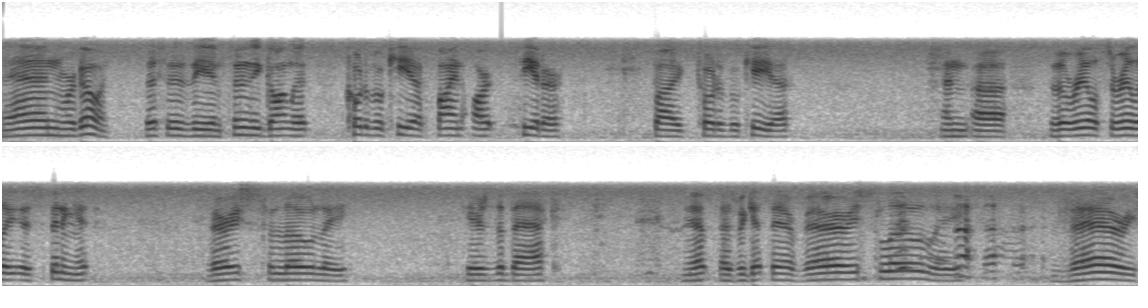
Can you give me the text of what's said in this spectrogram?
And we're going. This is the Infinity Gauntlet Kotobukiya Fine Art Theater by Kotobukiya. And uh, the real Cirilli is spinning it very slowly. Here's the back. Yep, as we get there very slowly. very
